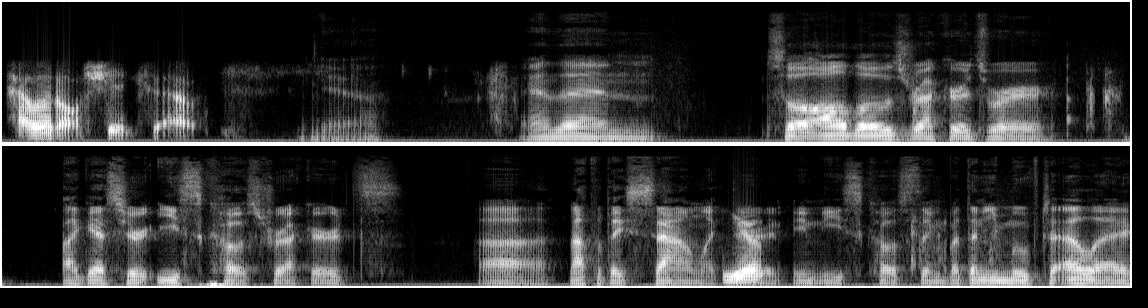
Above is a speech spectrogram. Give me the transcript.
how it all shakes out Yeah. And then, so all those records were, I guess, your East Coast records. Uh, not that they sound like they're Yep. an East Coast thing, but then you moved to LA.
